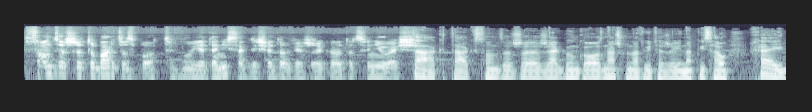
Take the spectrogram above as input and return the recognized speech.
Sądzę, że to bardzo zmotywuje Denisa, gdy się dowie, że go doceniłeś. Tak, tak. Sądzę, że, że jakbym go oznaczył na Twitterze i napisał hej,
